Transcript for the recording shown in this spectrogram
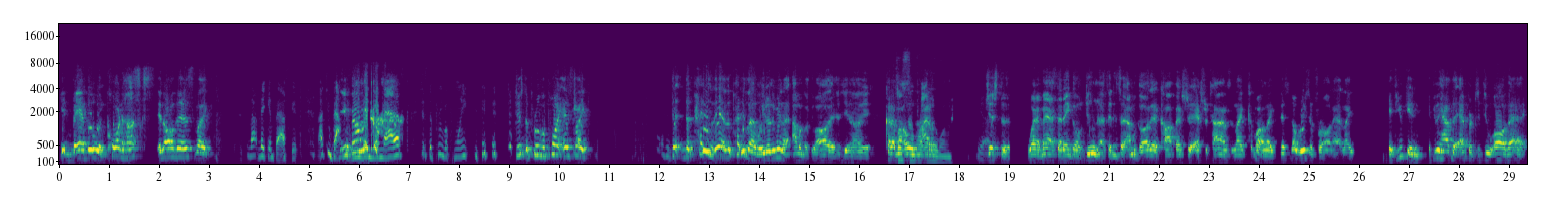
getting bamboo and corn husks and all this, like not making baskets, not you baskets you using your mask just to prove a point. just to prove a point. It's like the the petty yeah, the petty level, you know what I mean? Like I'm gonna go through all this, you know, cut up just my old bridle one. Yeah. just to wear a mask that ain't gonna do nothing. It's a, I'm gonna go out there and cough extra extra times and like, come on, like there's no reason for all that. Like if you can, if you have the effort to do all that,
